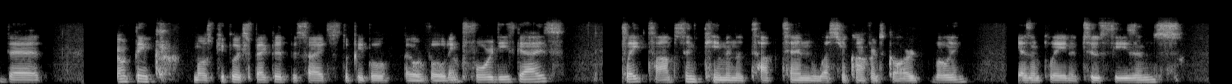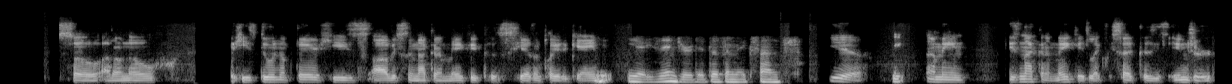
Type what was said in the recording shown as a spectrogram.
that I don't think most people expected, besides the people that were voting for these guys. Klay Thompson came in the top 10 Western Conference guard voting. He hasn't played in two seasons. So I don't know what he's doing up there. He's obviously not going to make it because he hasn't played a game. Yeah, he's injured. It doesn't make sense. Yeah. I mean, he's not going to make it, like we said, because he's injured.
